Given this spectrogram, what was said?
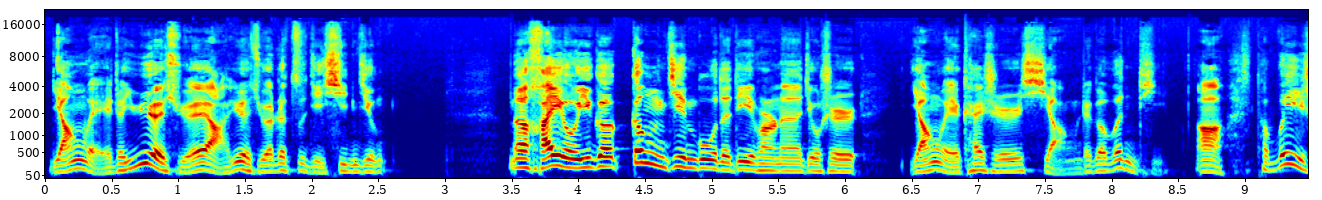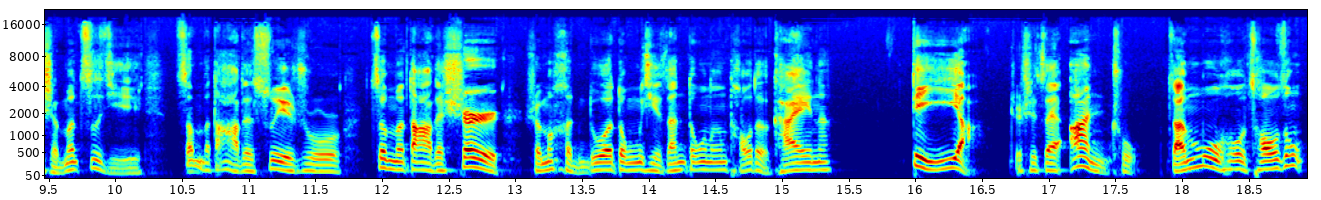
杨伟这越学呀，越觉着自己心惊。那还有一个更进步的地方呢，就是杨伟开始想这个问题啊，他为什么自己这么大的岁数，这么大的事儿，什么很多东西咱都能逃得开呢？第一呀。这是在暗处，咱幕后操纵。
